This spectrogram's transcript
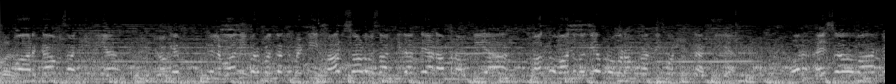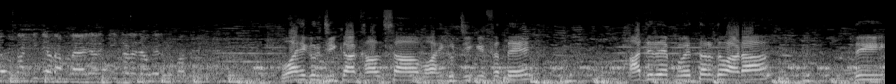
ਮੁਬਾਰਕਾਂ ਵਿਸਾਖੀ ਦੀਆਂ ਕਿਉਂਕਿ ਢਿਲਵਾਂ ਦੀ ਪ੍ਰਬੰਧਕ ਕਮੇਟੀ ਹਰ ਸਾਲ ਵਿਸਾਖੀ ਦਾ ਦਿਹਾੜਾ ਮਨਾਉਂਦੀ ਆ ਵੱਧ ਤੋਂ ਵੱਧ ਵਧੀਆ ਪ੍ਰੋਗਰਾਮ ਕਰਨ ਦੀ ਕੋਸ਼ਿਸ਼ ਕਰਦੀ ਆ। ਔਰ ਇਸ ਵਾਰ ਜੋ ਵਿਸਾਖੀ ਦਿਹਾੜਾ ਮਨਾਇਆ ਜਾ ਰਿਹਾ ਕੀ ਕਹਿਣਾ ਚਾਹੋਗੇ ਇਸ ਵਿੱਚ? ਵਾਹਿਗੁਰੂ ਜੀ ਕਾ ਖਾਲਸਾ ਵਾਹਿਗੁਰੂ ਜੀ ਕੀ ਫਤਿਹ। ਅੱਜ ਦੇ ਪਵਿੱਤਰ ਦਿਹਾੜਾ ਦੀ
